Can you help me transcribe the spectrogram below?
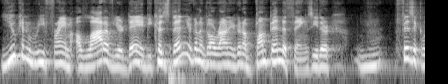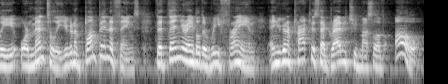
you can reframe a lot of your day because then you're going to go around and you're going to bump into things either physically or mentally, you're going to bump into things that then you're able to reframe and you're going to practice that gratitude muscle of, oh,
